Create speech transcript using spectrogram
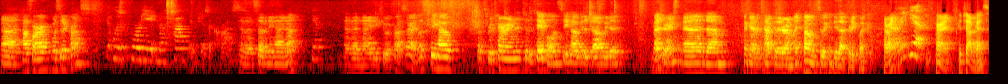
uh, how far was it across? It was 48 and a half inches. And then 79 up? Yep. And then 92 across. All right, let's see how, let's return to the table and see how good a job we did measuring. And um, I think I have a calculator on my phone, so we can do that pretty quick. All right? Yeah. All right, good job, guys.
